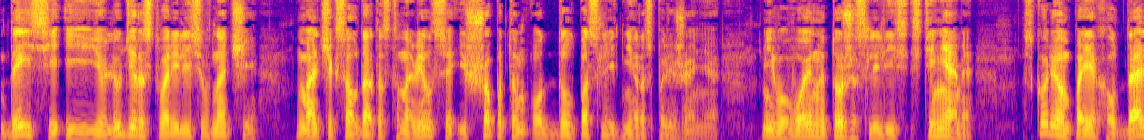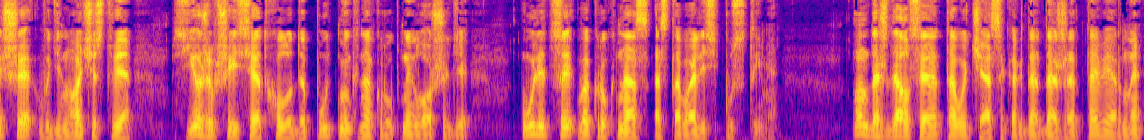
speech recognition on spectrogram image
Дейси и ее люди растворились в ночи. Мальчик-солдат остановился и шепотом отдал последнее распоряжение. Его воины тоже слились с тенями. Вскоре он поехал дальше, в одиночестве, съежившийся от холода путник на крупной лошади – Улицы вокруг нас оставались пустыми. Он дождался того часа, когда даже таверны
